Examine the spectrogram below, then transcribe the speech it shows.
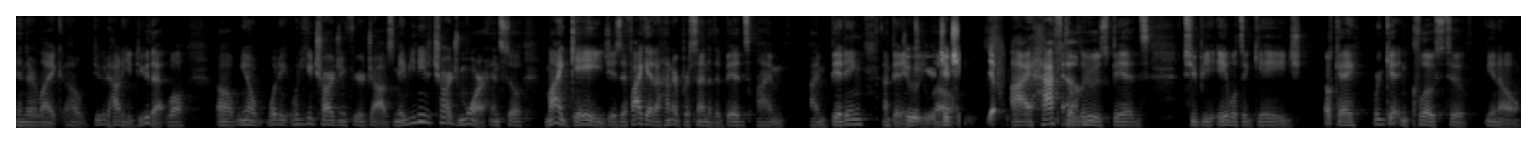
and they're like oh dude how do you do that well uh, you know what are, what are you charging for your jobs maybe you need to charge more and so my gauge is if i get 100% of the bids i'm i'm bidding i'm bidding too, too low. Too cheap. Yep. i have to lose bids to be able to gauge okay we're getting close to you know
